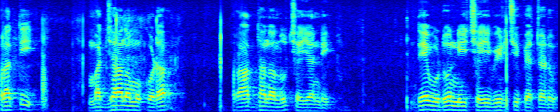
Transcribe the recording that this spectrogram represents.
ప్రతి మధ్యాహ్నము కూడా ప్రార్థనలు చేయండి. దేవుడు నీ చేయి విడిచిపెట్టడు.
